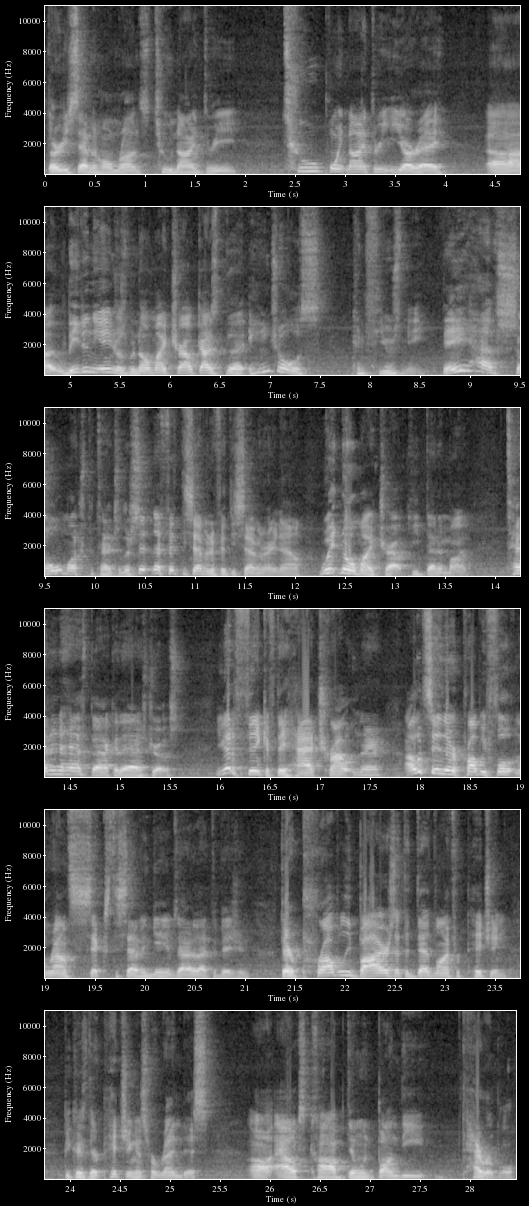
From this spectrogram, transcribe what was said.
37 home runs, 293, 2.93 ERA, uh, leading the Angels with no Mike Trout. Guys, the Angels confuse me. They have so much potential. They're sitting at 57 and 57 right now with no Mike Trout. Keep that in mind. 10 and a half back of the Astros. You got to think if they had Trout in there, I would say they're probably floating around six to seven games out of that division. They're probably buyers at the deadline for pitching because their pitching is horrendous. Uh, Alex Cobb, Dylan Bundy, terrible.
